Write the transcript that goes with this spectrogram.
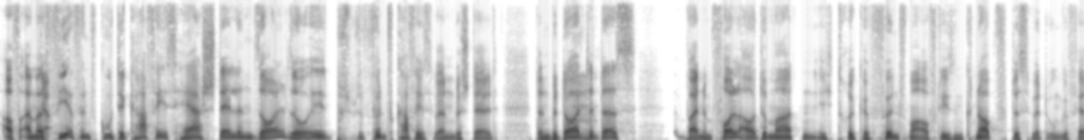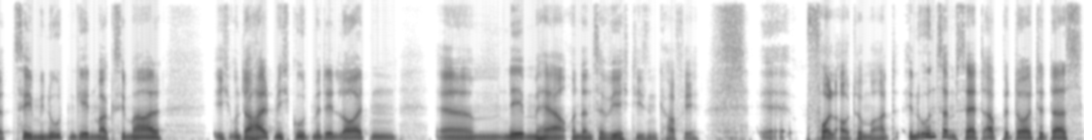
auf einmal Ja. vier, fünf gute Kaffees herstellen soll, so äh, fünf Kaffees werden bestellt, dann bedeutet Mhm. das, bei einem Vollautomaten, ich drücke fünfmal auf diesen Knopf, das wird ungefähr zehn Minuten gehen maximal. Ich unterhalte mich gut mit den Leuten ähm, nebenher und dann serviere ich diesen Kaffee. Äh, Vollautomat. In unserem Setup bedeutet das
